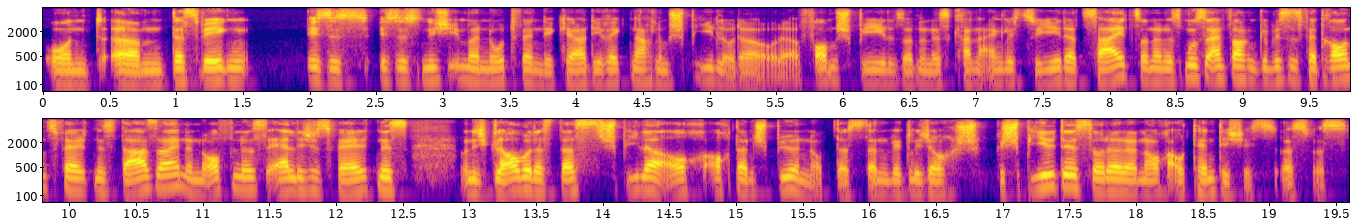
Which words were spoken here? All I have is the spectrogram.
Und ähm, deswegen ist es, ist es nicht immer notwendig, ja, direkt nach einem Spiel oder, oder vorm Spiel, sondern es kann eigentlich zu jeder Zeit, sondern es muss einfach ein gewisses Vertrauensverhältnis da sein, ein offenes, ehrliches Verhältnis. Und ich glaube, dass das Spieler auch, auch dann spüren, ob das dann wirklich auch gespielt ist oder dann auch authentisch ist, was, was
